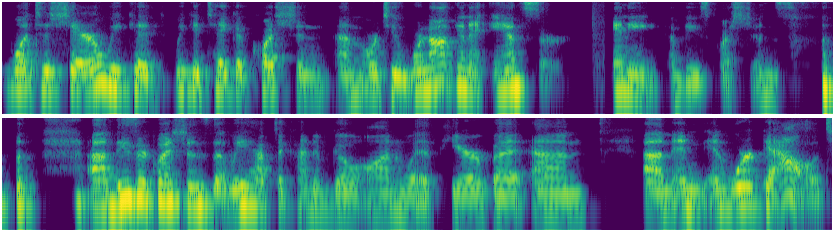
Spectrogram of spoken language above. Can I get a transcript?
want to share we could we could take a question um, or two we're not going to answer any of these questions. um, these are questions that we have to kind of go on with here, but um, um, and and work out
